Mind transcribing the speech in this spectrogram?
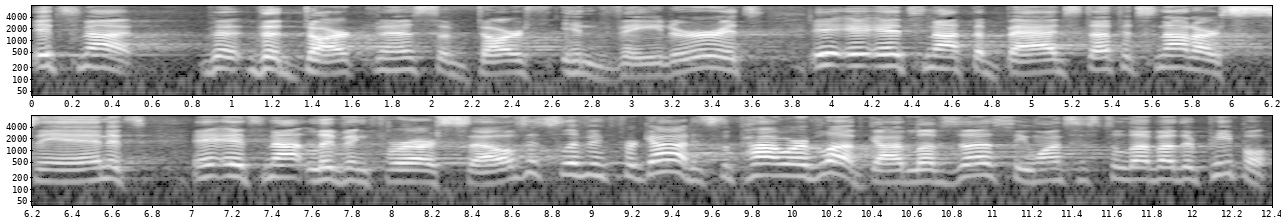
It's not the, the darkness of Darth Invader. It's, it, it's not the bad stuff. It's not our sin. It's, it's not living for ourselves. It's living for God. It's the power of love. God loves us. He wants us to love other people.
